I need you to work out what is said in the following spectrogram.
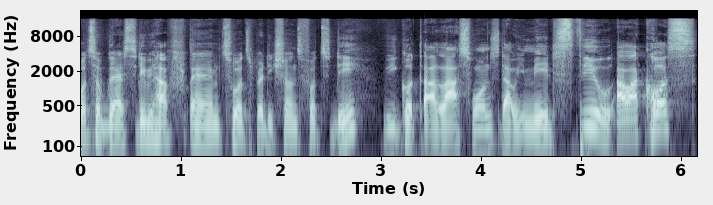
What's up, guys? Today we have um, two odds predictions for today. We got our last ones that we made. Still, our course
